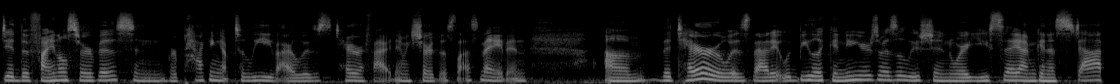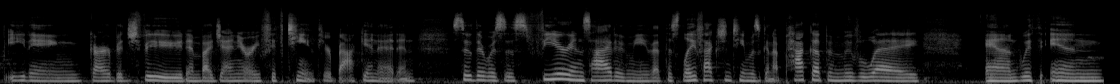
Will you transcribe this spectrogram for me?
did the final service and we're packing up to leave, I was terrified. And we shared this last night. And um, the terror was that it would be like a New Year's resolution where you say, I'm going to stop eating garbage food, and by January 15th, you're back in it. And so there was this fear inside of me that this Life Action team was going to pack up and move away. And within,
